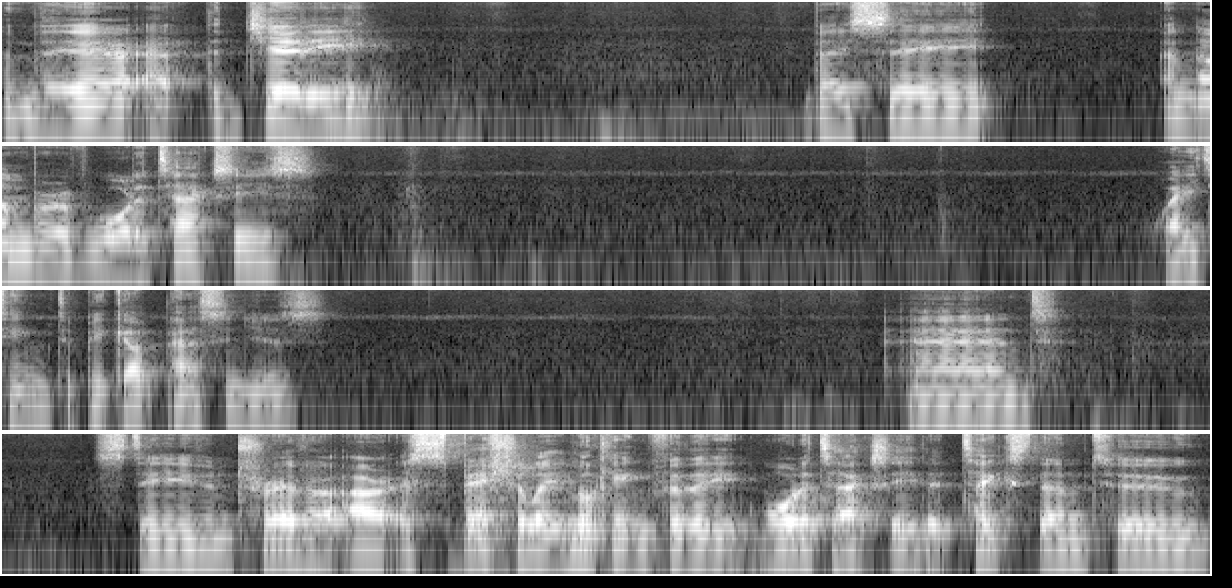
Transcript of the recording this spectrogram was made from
And there at the jetty, they see a number of water taxis waiting to pick up passengers. And Steve and Trevor are especially looking for the water taxi that takes them to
